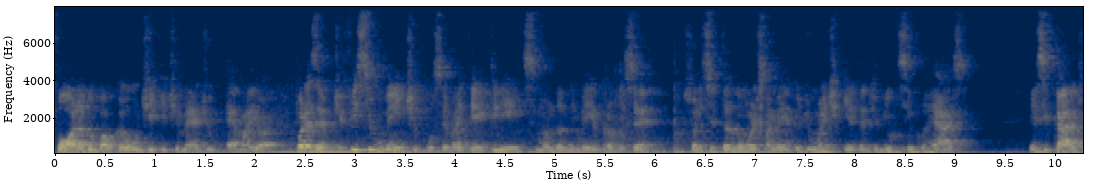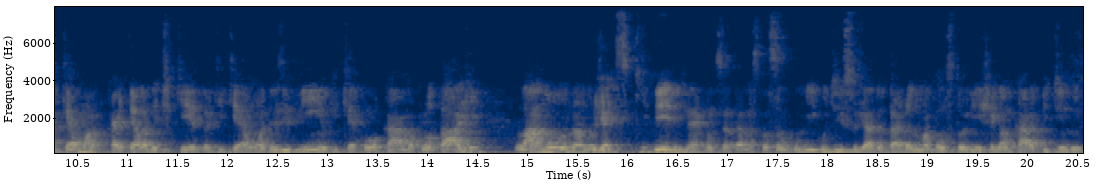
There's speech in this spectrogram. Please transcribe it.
Fora do balcão, o ticket médio é maior. Por exemplo, dificilmente você vai ter clientes mandando e-mail para você solicitando um orçamento de uma etiqueta de 25 reais. Esse cara que quer uma cartela de etiqueta, que quer um adesivinho, que quer colocar uma plotagem lá no, no, no jet ski dele, né? Aconteceu até uma situação comigo disso já, de eu estar dando uma consultoria e chegar um cara pedindo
